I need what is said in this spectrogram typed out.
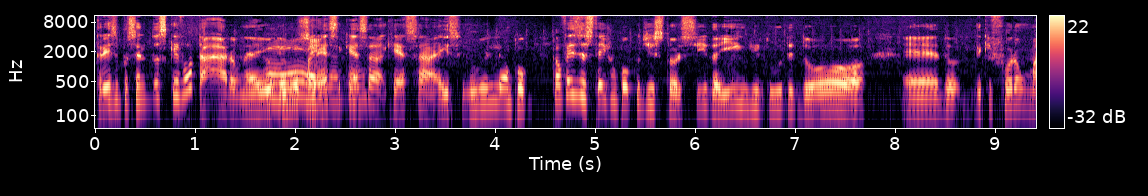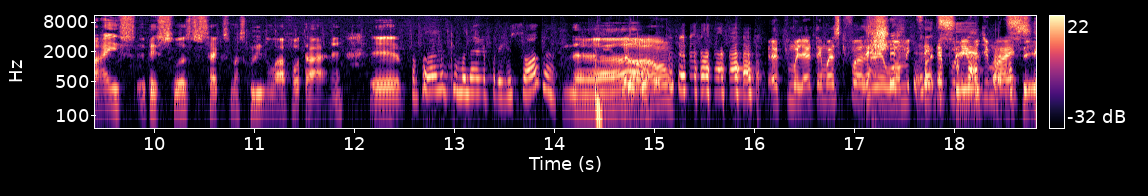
13% dos que votaram, né? Eu, É, eu me parece que, essa, que essa, esse número ele é um pouco. Talvez esteja um pouco distorcido aí em virtude do. É, do- de que foram mais pessoas do sexo masculino lá votar, né? É, Tá falando que mulher é preguiçosa? não, Não. é que mulher tem mais que fazer, o homem que tem tempo ser, livre demais. É,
